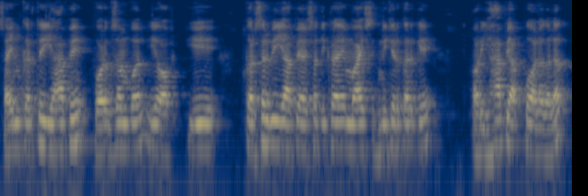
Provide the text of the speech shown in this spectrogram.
साइन करते हैं यहाँ पे। फॉर एग्जांपल ये ये कर्सर भी यहाँ पे ऐसा दिख रहा है माई सिग्नेचर करके। और यहाँ पे आपको अलग अलग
